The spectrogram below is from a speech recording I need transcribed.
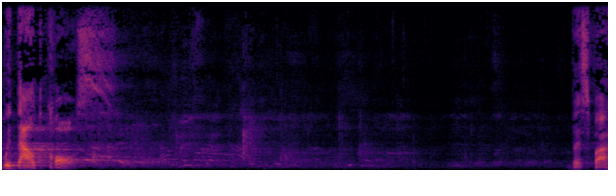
without cause. Verse 5.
